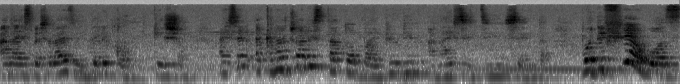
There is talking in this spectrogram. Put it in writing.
and I specialize in telecommunication, I said I can actually start up by building an ICT center. But the fear was,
